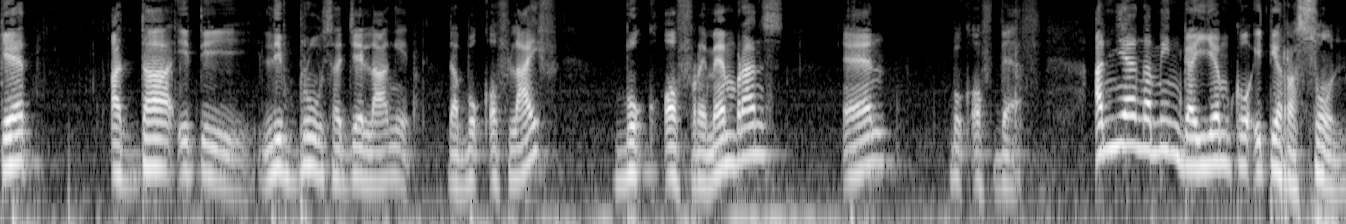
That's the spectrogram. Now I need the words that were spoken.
ket adda iti libro sa langit the book of life book of remembrance and book of death. Anya nga min gayem ko iti rason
